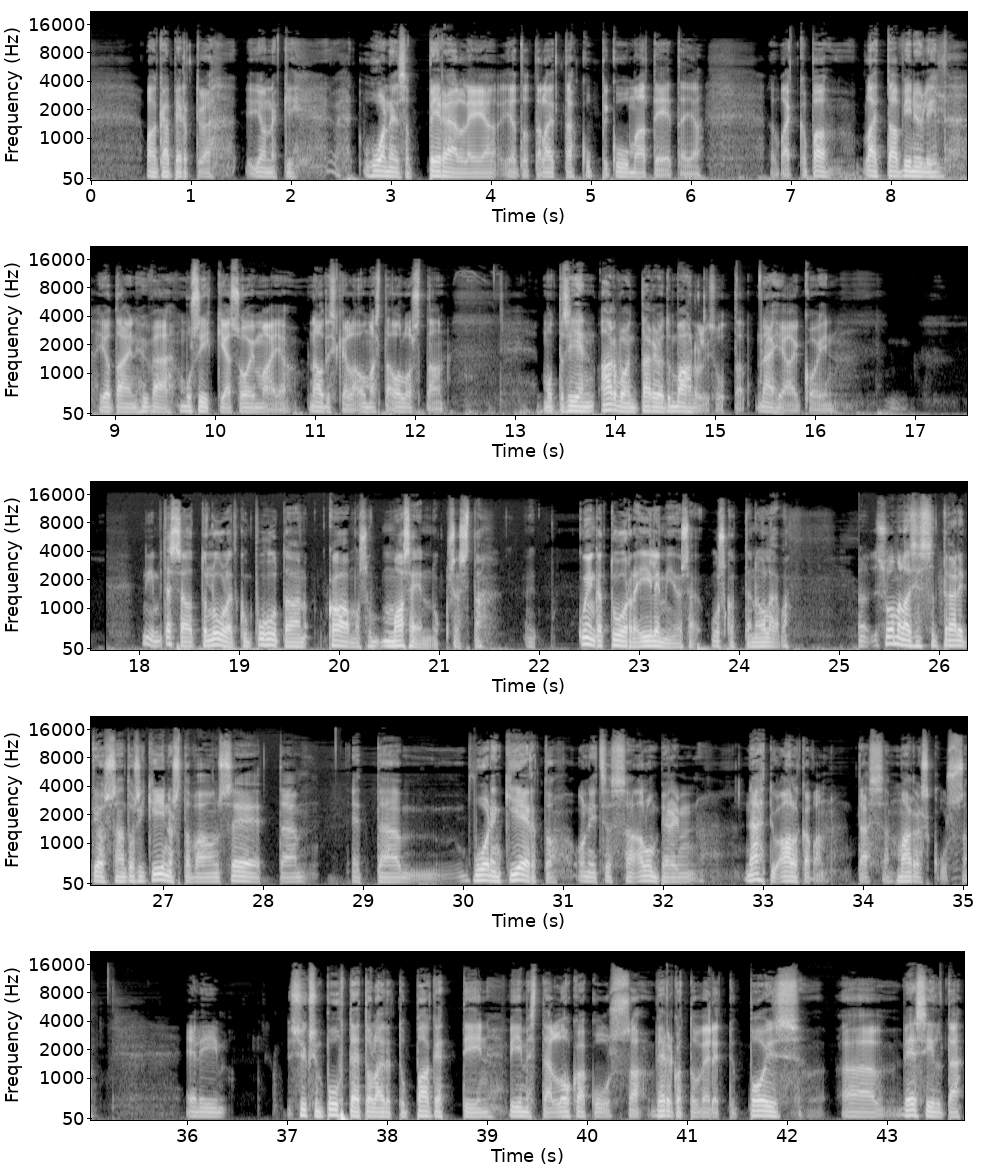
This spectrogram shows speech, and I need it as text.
vaan käpertyä jonnekin huoneensa perälle ja, ja tota, laittaa kuppi kuumaa teetä ja vaikkapa laittaa vinyliltä jotain hyvää musiikkia soimaan ja nautiskella omasta olostaan. Mutta siihen harvoin tarjoutui mahdollisuutta näihin aikoihin. Niin, mitä sä Otto luulet, kun puhutaan kaamosmasennuksesta, kuinka tuore ilmiö sä uskot tämän oleva? Suomalaisessa traditiossa on tosi kiinnostavaa on se, että, että vuoden kierto on itse asiassa alun perin nähty alkavan tässä marraskuussa. Eli syksyn puhteet on laitettu pakettiin viimeistään lokakuussa, verkot on vedetty pois äh, vesiltä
